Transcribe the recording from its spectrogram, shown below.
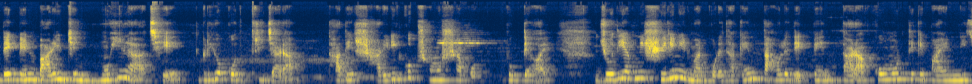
দেখবেন বাড়ির যে মহিলা আছে, গৃহকর্ত্রী যারা তাদের শারীরিক খুব সমস্যা ভুগতে হয়। যদি আপনি সিঁড়ি নির্মাণ করে থাকেন, তাহলে দেখবেন তারা কোমর থেকে পায়ের নিচ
